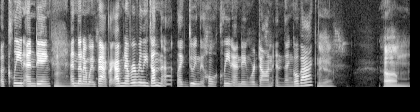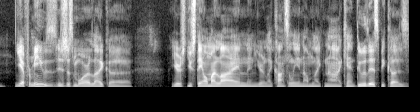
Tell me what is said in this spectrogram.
a clean ending Mm. and then i went back like i've never really done that like doing the whole clean ending we're done and then go back Yeah. Um. Yeah. For me, it was it's just more like uh, you're you stay on my line and you're like constantly, and I'm like, nah, I can't do this because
